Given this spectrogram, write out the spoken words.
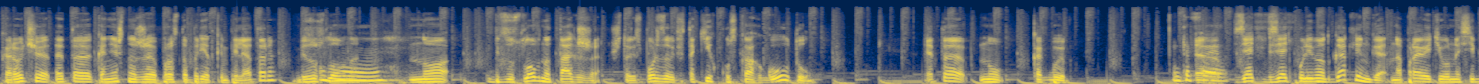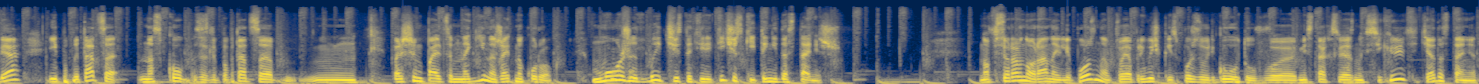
Короче, это, конечно же, просто бред компилятора, безусловно. Мгм. Но, безусловно, также, что использовать в таких кусках GoTo, это, ну, как бы э, взять, взять пулемет Гатлинга, направить его на себя и попытаться носком, смысле, попытаться м, большим пальцем ноги нажать на курок. Может быть, чисто теоретически ты не достанешь. Но все равно, рано или поздно, твоя привычка использовать GoTo в местах, связанных с security, тебя достанет.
